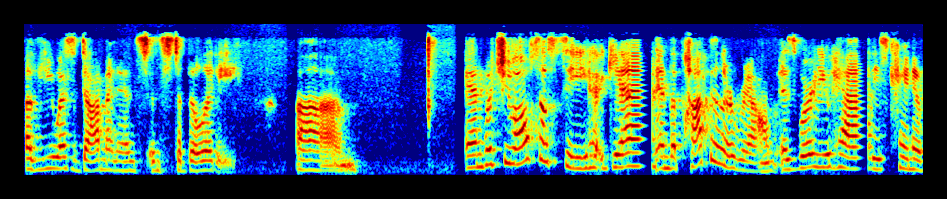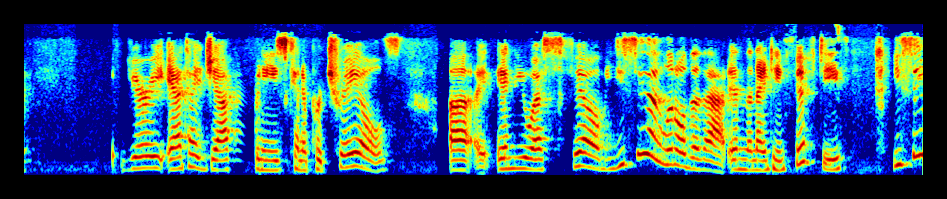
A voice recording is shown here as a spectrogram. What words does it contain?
of U.S. dominance and stability. Um, and what you also see, again, in the popular realm is where you have these kind of very anti Japanese kind of portrayals uh, in U.S. film. You see a little of that in the 1950s. You see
